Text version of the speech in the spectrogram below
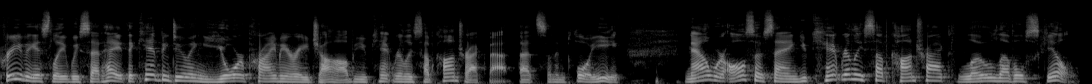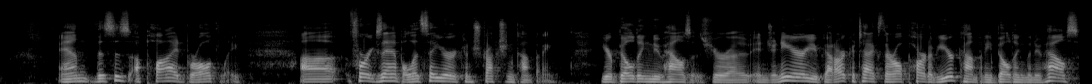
Previously, we said, hey, they can't be doing your primary job. You can't really subcontract that. That's an employee. Now we're also saying you can't really subcontract low level skill. And this is applied broadly. Uh, for example, let's say you're a construction company. You're building new houses. You're an engineer, you've got architects, they're all part of your company building the new house.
